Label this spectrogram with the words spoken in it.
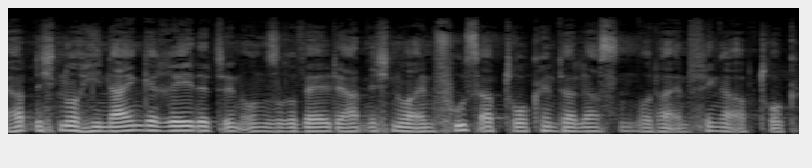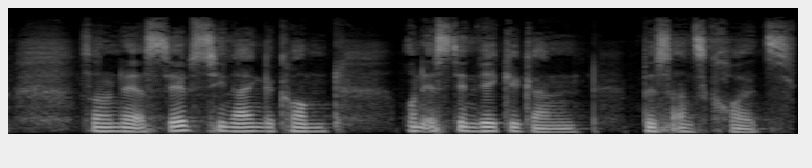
Er hat nicht nur hineingeredet in unsere Welt, er hat nicht nur einen Fußabdruck hinterlassen oder einen Fingerabdruck, sondern er ist selbst hineingekommen und ist den Weg gegangen bis ans Kreuz.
